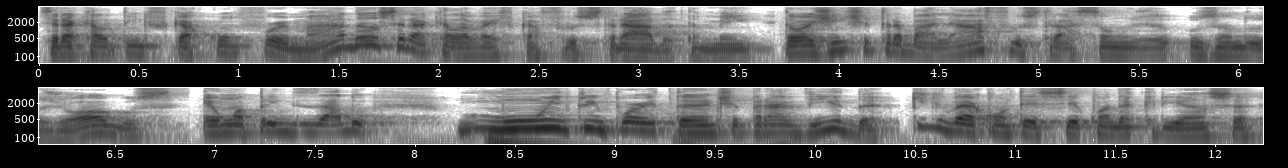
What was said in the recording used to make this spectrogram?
será que ela tem que ficar conformada ou será que ela vai ficar frustrada também? Então, a gente trabalhar a frustração usando os jogos é um aprendizado muito importante para a vida. O que, que vai acontecer quando a criança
